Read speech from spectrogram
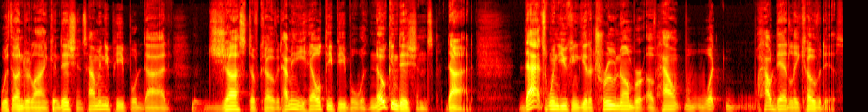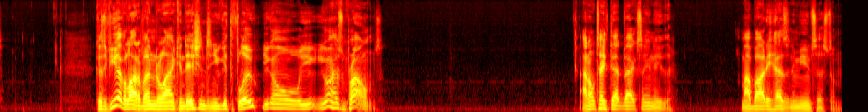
with underlying conditions. How many people died just of COVID? How many healthy people with no conditions died? That's when you can get a true number of how what how deadly COVID is. Because if you have a lot of underlying conditions and you get the flu, you're gonna you, you're gonna have some problems. I don't take that vaccine either. My body has an immune system.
